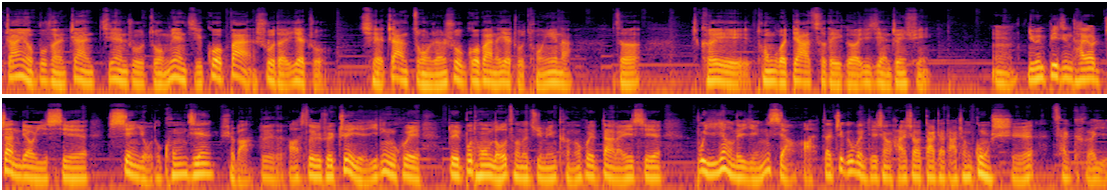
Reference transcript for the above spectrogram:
占有部分占建筑总面积过半数的业主，且占总人数过半的业主同意呢？则可以通过第二次的一个意见征询。嗯，因为毕竟它要占掉一些现有的空间，是吧？对的啊，所以说这也一定会对不同楼层的居民可能会带来一些不一样的影响啊。在这个问题上，还是要大家达成共识才可以。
